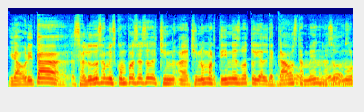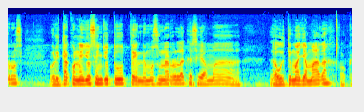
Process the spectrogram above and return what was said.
Mira, ahorita saludos a mis compas, eso del Chino, a Chino Martínez, vato, y al de Caos también, a esos morros. Ahorita con ellos en YouTube tenemos una rola que se llama La Última Llamada. Ok.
